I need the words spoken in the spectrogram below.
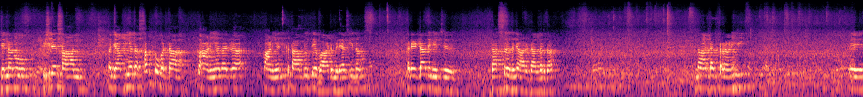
ਜਿਨ੍ਹਾਂ ਨੂੰ ਪਿਛਲੇ ਸਾਲ ਪੰਜਾਬੀਆਂ ਦਾ ਸਭ ਤੋਂ ਵੱਡਾ ਕਹਾਣੀਆਂ ਦਾ ਜਿਹੜਾ ਕਹਾਣੀਆਂ ਦੀ ਕਿਤਾਬ ਦੇ ਉੱਤੇ ਅਵਾਰਡ ਮਿਲਿਆ ਸੀ ਇਹਨਾਂ ਨੂੰ। ਕੈਨੇਡਾ ਦੇ ਵਿੱਚ 10000 ਡਾਲਰ ਦਾ ਨਾਲ ਡਾਕਟਰ ਰਾਣੀ ਜੀ। ਤੇ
